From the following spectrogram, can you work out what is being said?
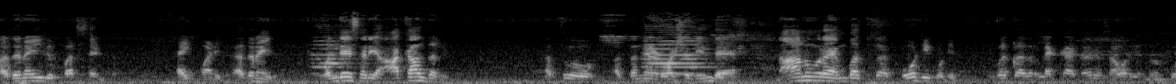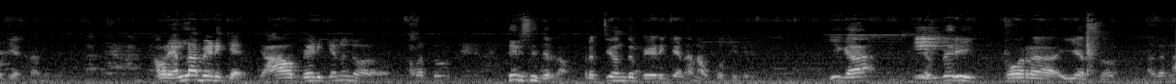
ಹದಿನೈದು ಪರ್ಸೆಂಟ್ ಹೈಕ್ ಮಾಡಿದ್ರು. ಹದಿನೈದು. ಒಂದೇ ಸರಿ ಆ ಕಾಲದಲ್ಲಿ. ಹತ್ತು ಹತ್ತನ್ನೆರಡು ವರ್ಷದ ಹಿಂದೆ ನಾನೂರ ಎಂಬತ್ತು ಕೋಟಿ ಕೊಟ್ಟಿದ್ರು. ಇವತ್ತು ಅದರ ಲೆಕ್ಕ ಹಾಕಿದ್ರೆ ಸಾವಿರದ ಇನ್ನೂರು ಕೋಟಿ ಅಷ್ಟಾಗುತ್ತೆ. ಅವರೆಲ್ಲ ಬೇಡಿಕೆ, ಯಾವ ಬೇಡಿಕೆನೂ ಅವತ್ತು ತೀರಿಸಿದ್ದೀವಿ ನಾವು. ಪ್ರತಿಯೊಂದು ಬೇಡಿಕೆನ ನಾವು ಕೊಟ್ಟಿದ್ದೀವಿ. ಈಗ ಎವ್ರಿ ಫೋರ್ ಇಯರ್ಸು ಅದನ್ನ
